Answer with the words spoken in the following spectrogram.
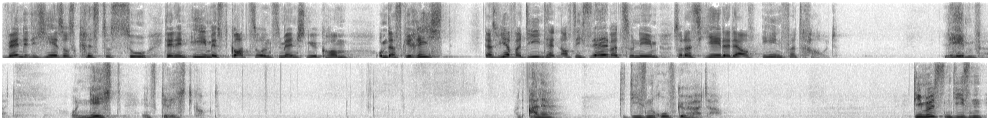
Wende dich Jesus Christus zu, denn in ihm ist Gott zu uns Menschen gekommen, um das Gericht, das wir verdient hätten, auf sich selber zu nehmen, sodass jeder, der auf ihn vertraut, leben wird und nicht ins Gericht kommt. Und alle, die diesen Ruf gehört haben, die müssen diesen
